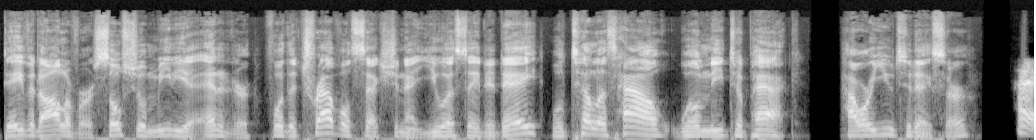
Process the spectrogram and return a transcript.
David Oliver, social media editor for the travel section at USA Today, will tell us how we'll need to pack. How are you today, sir? Hi,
